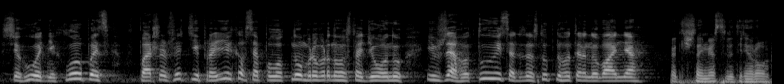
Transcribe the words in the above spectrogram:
Сьогодні хлопець вперше в житті проїхався полотном роверного стадіону і вже готується до наступного тренування. Отличное место для тренировок.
